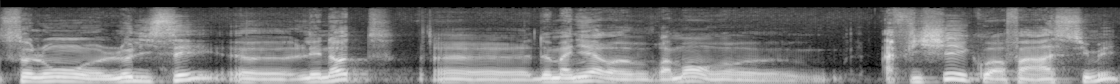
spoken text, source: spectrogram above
selon le lycée les notes de manière vraiment affiché, quoi, enfin assumé.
